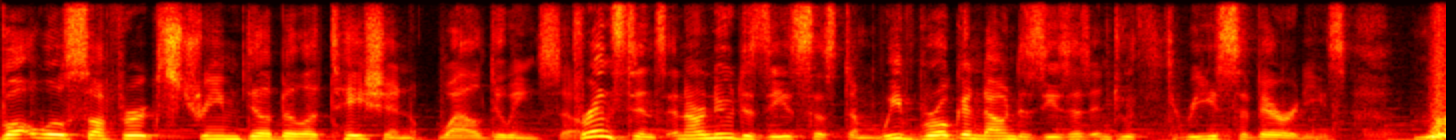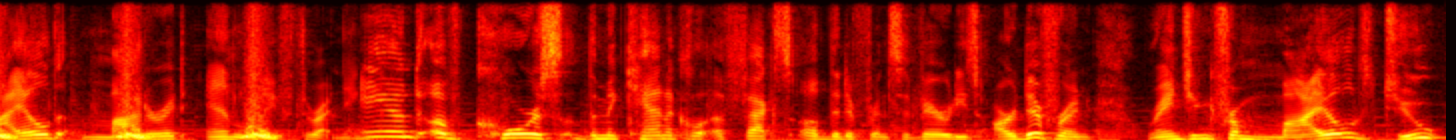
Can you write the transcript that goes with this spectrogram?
but will suffer extreme debilitation while doing so. For instance, in our new disease system, we've broken down diseases into three severities, mild, moderate, and life-threatening. And of course, the mechanical effects of the different severities are different, ranging from mild to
